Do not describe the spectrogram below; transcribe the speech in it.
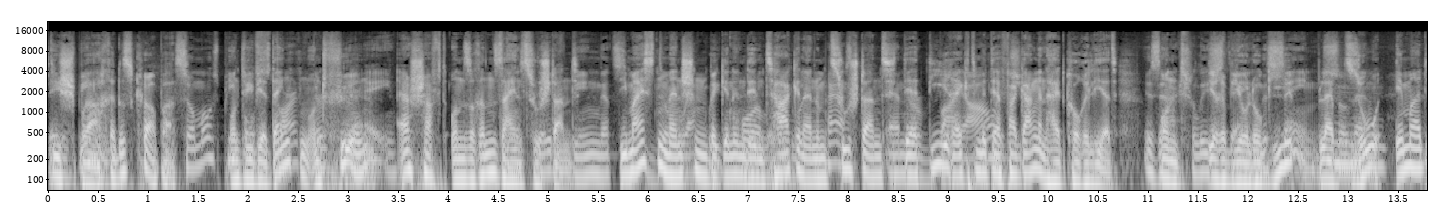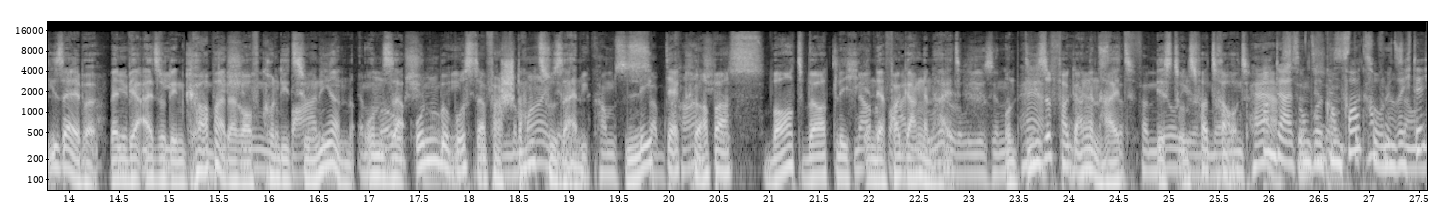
die Sprache des Körpers. Und wie wir denken und fühlen, erschafft unseren Seinzustand. Die meisten Menschen beginnen den Tag in einem Zustand, der direkt mit der Vergangenheit korreliert. Und ihre Biologie bleibt so immer dieselbe. Wenn wir also den Körper darauf konditionieren, unser unbewusster Verstand zu sein, lebt der Körper wortwörtlich in der Vergangenheit. Und diese Vergangenheit ist uns vertraut. Und da ist unsere Komfortzone, richtig?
